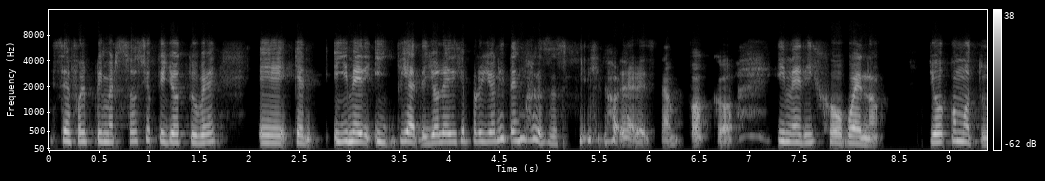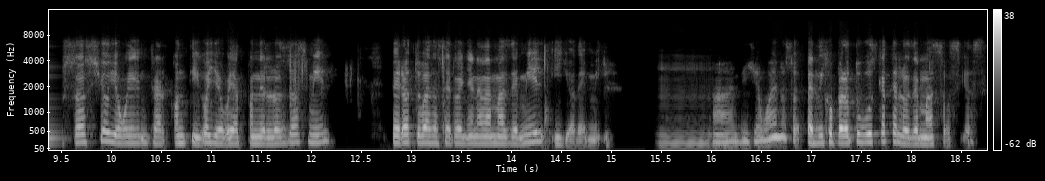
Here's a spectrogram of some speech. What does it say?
Ese fue el primer socio que yo tuve. Eh, que, y, me, y fíjate, yo le dije, pero yo ni tengo los dos mil dólares tampoco. Y me dijo, bueno, yo como tu socio, yo voy a entrar contigo, yo voy a poner los dos mil, pero tú vas a ser dueña nada más de mil y yo de mil. Ah, mm. dije, bueno, pero dijo, pero tú búscate los demás socios.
